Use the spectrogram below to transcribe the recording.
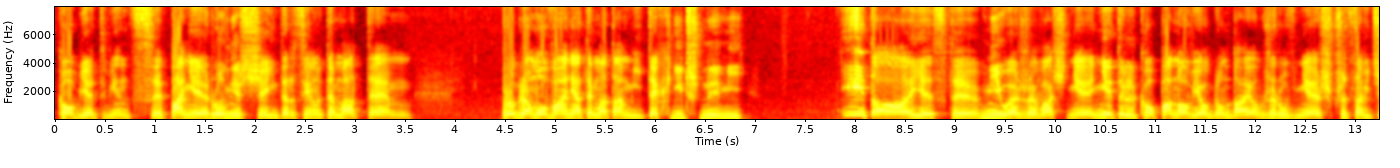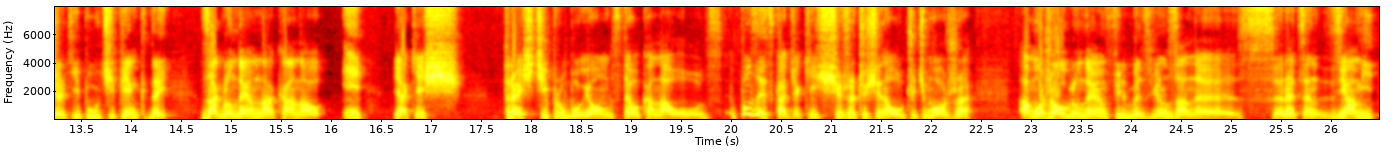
kobiet, więc y, panie również się interesują tematem programowania, tematami technicznymi. I to jest y, miłe, że właśnie nie tylko panowie oglądają, że również przedstawicielki płci pięknej zaglądają na kanał i jakieś treści próbują z tego kanału pozyskać, jakieś rzeczy się nauczyć może, a może oglądają filmy związane z recenzjami,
